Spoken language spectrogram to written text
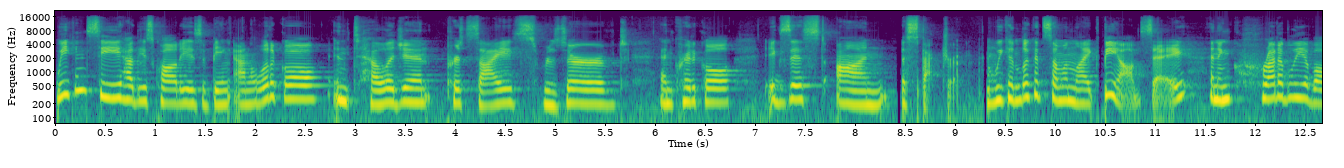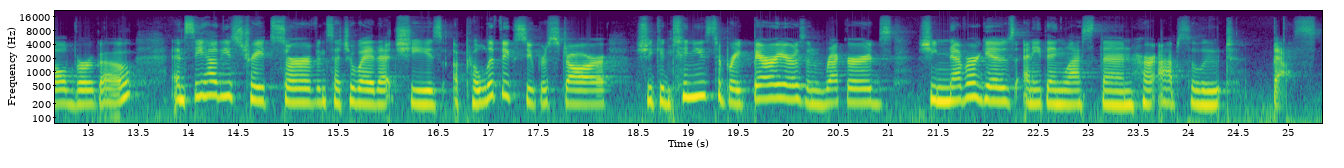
We can see how these qualities of being analytical, intelligent, precise, reserved, and critical exist on a spectrum. We can look at someone like Beyonce, an incredibly evolved Virgo, and see how these traits serve in such a way that she's a prolific superstar. She continues to break barriers and records. She never gives anything less than her absolute best.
